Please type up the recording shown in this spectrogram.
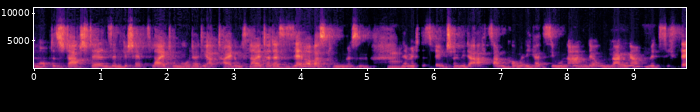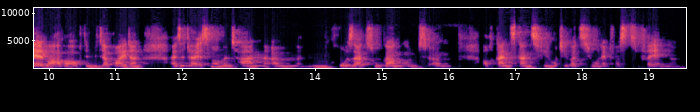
ähm, ob das Stabsstellen sind, Geschäftsleitung oder die Abteilungsleiter, dass sie selber was tun müssen. Mhm. Nämlich das fängt schon mit der achtsamen Kommunikation an, der Umgang ne, mit sich selber, aber auch den Mitarbeitern. Also da ist momentan ähm, ein großer Zugang und ähm, auch ganz, ganz viel Motivation, etwas zu verändern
